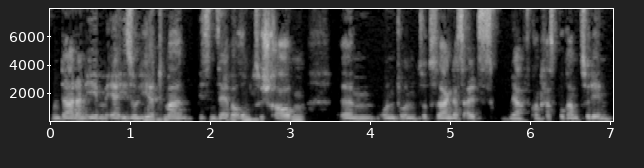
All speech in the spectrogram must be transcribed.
und da dann eben eher isoliert mal ein bisschen selber rumzuschrauben ähm, und, und sozusagen das als ja, Kontrastprogramm zu den,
